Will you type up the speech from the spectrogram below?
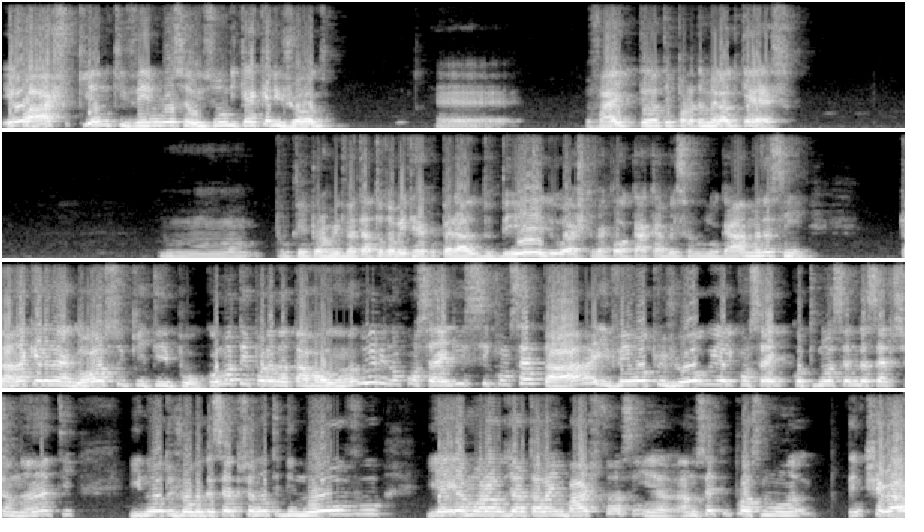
Eu acho que ano que vem o Russell Wilson, onde quer que ele jogue, é, vai ter uma temporada melhor do que essa. Hum, porque provavelmente vai estar totalmente recuperado do dedo, acho que vai colocar a cabeça no lugar, mas assim, tá naquele negócio que, tipo, como a temporada tá rolando, ele não consegue se consertar, e vem outro jogo e ele consegue, continua sendo decepcionante, e no outro jogo é decepcionante de novo, e aí a moral já tá lá embaixo, então assim, a não ser que o próximo tem que chegar.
